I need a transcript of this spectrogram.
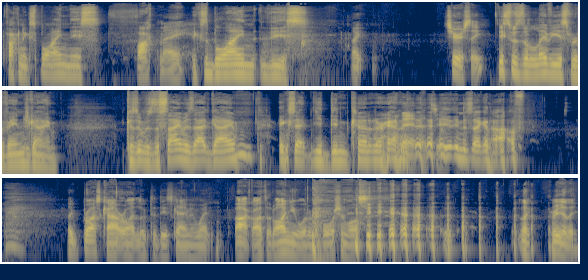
Fucking explain this. Fuck me. Explain this. Like, seriously, This was the Levius revenge game. Because it was the same as that game, except you didn't turn it around Yeah, in the second half. like Bryce Cartwright looked at this game and went, "Fuck! I thought I knew what an abortion was." like, really?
